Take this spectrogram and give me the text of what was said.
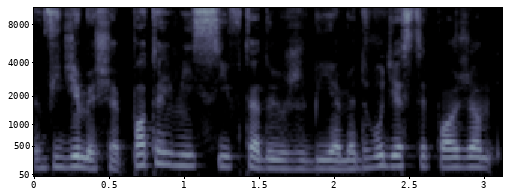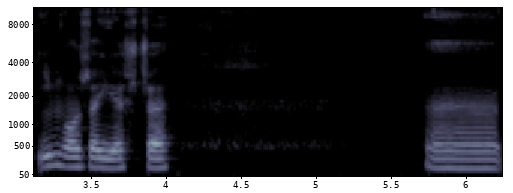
widzimy się po tej misji. Wtedy już bijemy 20 poziom i może jeszcze. e,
